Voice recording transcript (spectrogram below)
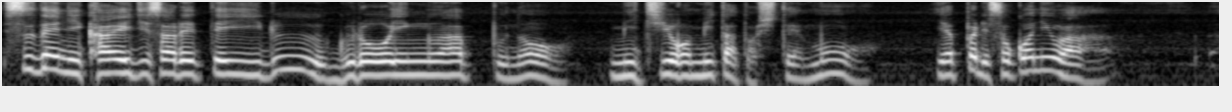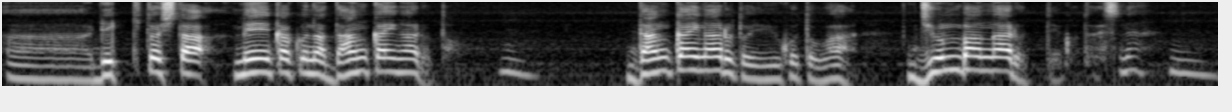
すでに開示されているグローイングアップの道を見たとしてもやっぱりそこにはあーれっきとした明確な段階があると。うん。段階があるということは順番があるっていうことですね。うん。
